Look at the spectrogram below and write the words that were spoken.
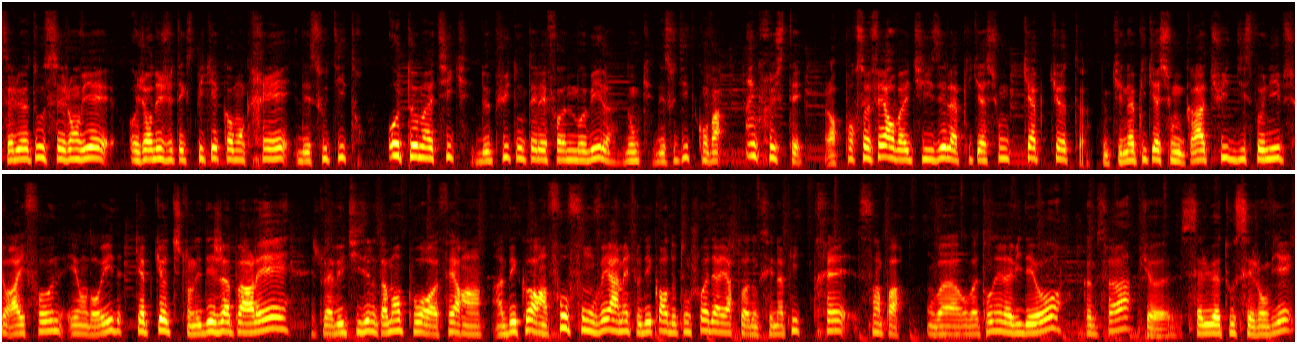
Salut à tous, c'est Janvier. Aujourd'hui, je vais t'expliquer comment créer des sous-titres automatiques depuis ton téléphone mobile, donc des sous-titres qu'on va incruster. Alors pour ce faire, on va utiliser l'application CapCut, donc qui est une application gratuite disponible sur iPhone et Android. CapCut, je t'en ai déjà parlé, je l'avais utilisé notamment pour faire un, décor, un faux fond vert à mettre le décor de ton choix derrière toi. Donc c'est une appli très sympa. On va, on va tourner la vidéo comme ça. salut à tous, c'est Janvier.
